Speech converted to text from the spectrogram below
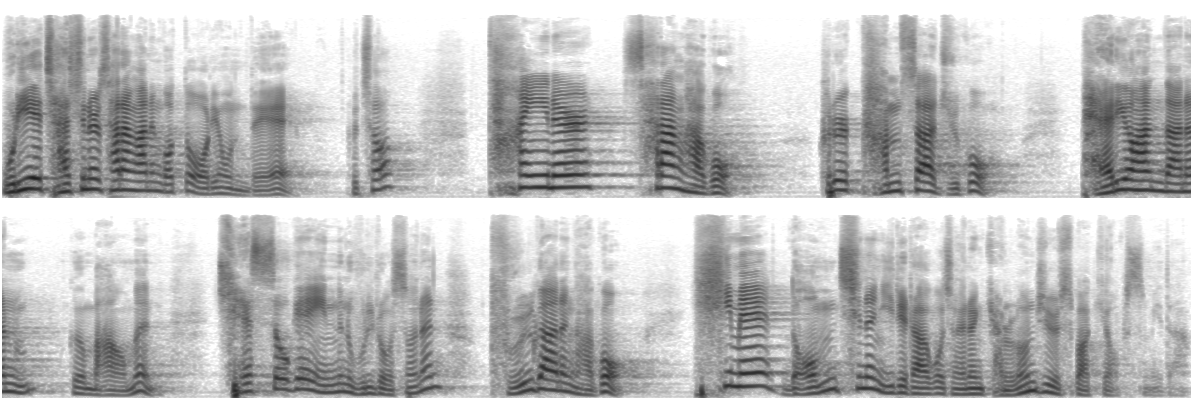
우리의 자신을 사랑하는 것도 어려운데, 그렇죠? 타인을 사랑하고 그를 감싸주고 배려한다는 그 마음은 죄 속에 있는 우리로서는 불가능하고 힘에 넘치는 일이라고 저희는 결론 지을 수밖에 없습니다.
